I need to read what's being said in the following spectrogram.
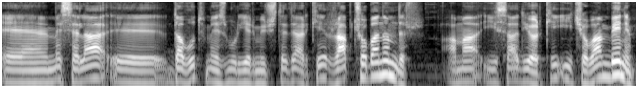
E, mesela e, Davut Mezmur 23'te der ki Rab çobanımdır ama İsa diyor ki iyi çoban benim.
